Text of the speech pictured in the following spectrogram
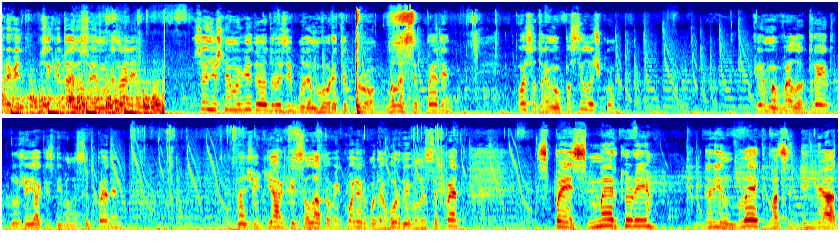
привіт! Всіх вітаю на своєму каналі. В сьогоднішньому відео, друзі, будемо говорити про велосипеди. Ось отримав посилочку. Фірма Velotrade, дуже якісні велосипеди. Значить, яркий салатовий колір буде горний велосипед. Space Mercury, Green Black, 29,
